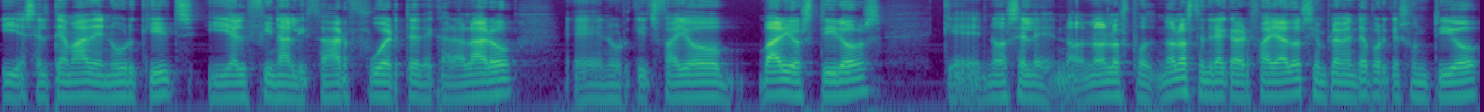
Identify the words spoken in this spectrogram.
y es el tema de Nurkic y el finalizar fuerte de cara al aro. Eh, Nurkic falló varios tiros que no, se le, no, los, no los tendría que haber fallado simplemente porque es un tío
